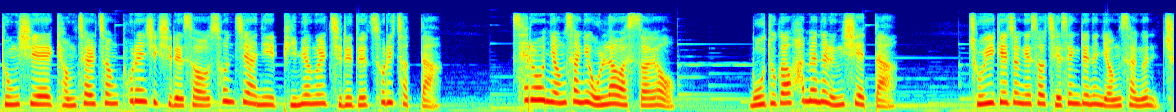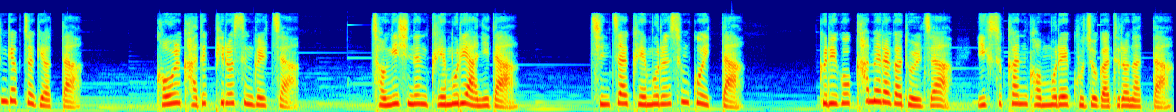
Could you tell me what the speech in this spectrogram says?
동시에 경찰청 포렌식실에서 손지안이 비명을 지르듯 소리쳤다. 새로운 영상이 올라왔어요. 모두가 화면을 응시했다. 조이 계정에서 재생되는 영상은 충격적이었다. 거울 가득 피로 쓴 글자. 정희 씨는 괴물이 아니다. 진짜 괴물은 숨고 있다. 그리고 카메라가 돌자 익숙한 건물의 구조가 드러났다.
